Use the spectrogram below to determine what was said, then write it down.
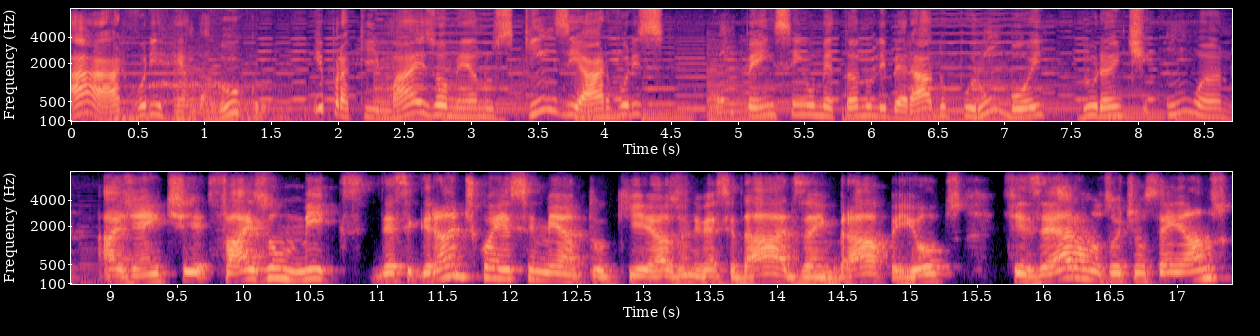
a árvore renda lucro e para que mais ou menos 15 árvores compensem o metano liberado por um boi durante um ano. A gente faz um mix desse grande conhecimento que as universidades, a Embrapa e outros fizeram nos últimos 100 anos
